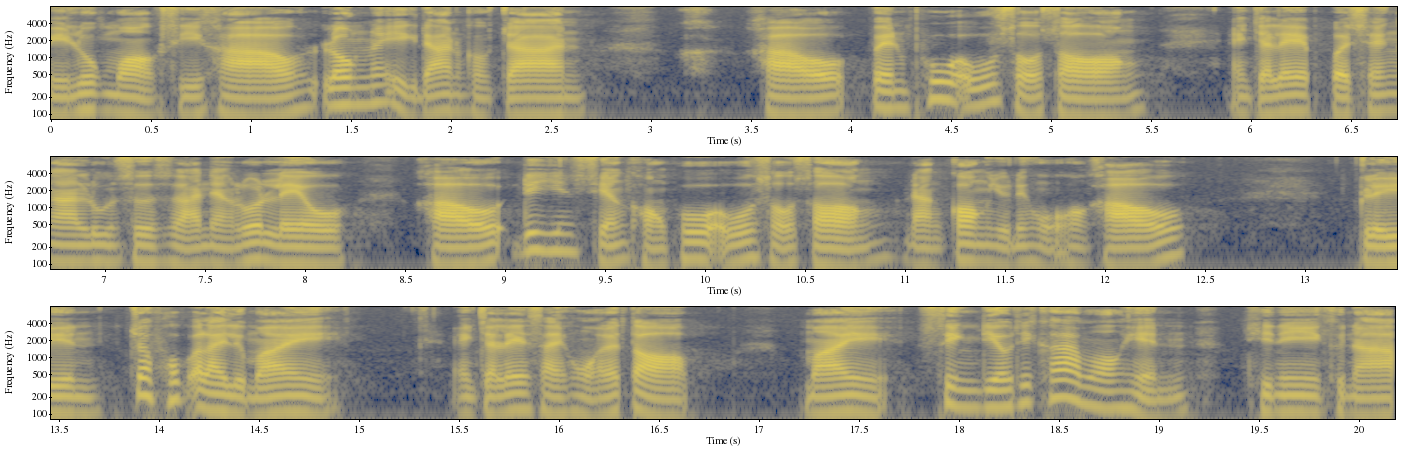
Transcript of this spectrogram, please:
มีลูกหมอกสีขาวลงในอีกด้านของจาน เขาเป็นผู้อาวุโสสอง แองเจเล่เปิดใช้งานรูนสื่อสารอย่างรวดเร็ว เขาได้ยินเสียงของผู้อาวุโสสองดังก้องอยู่ในหูของเขา กรีนเจ้าพบอะไรหรือไม่ แองเจเล่ใส่หัวและตอบ ไม่ สิ่งเดียวที่ข้ามองเห็นที่นี่คือน้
